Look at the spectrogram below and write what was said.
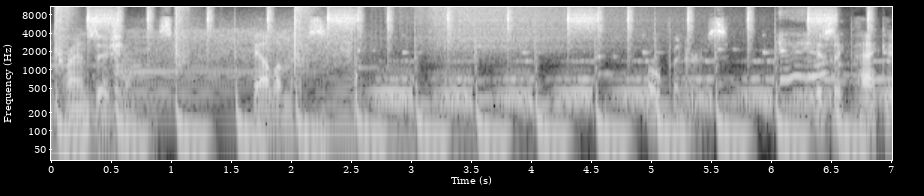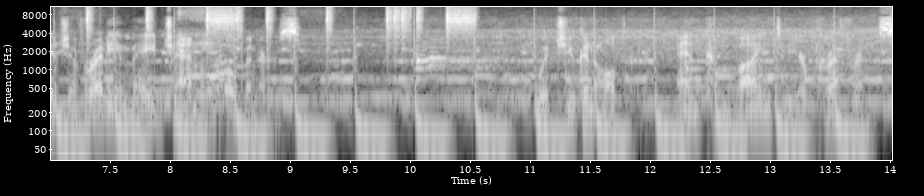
transitions, elements. Openers is a package of ready-made channel openers, which you can alter and combine to your preference.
